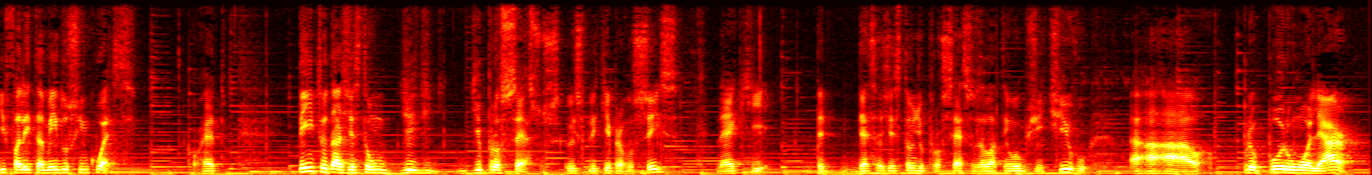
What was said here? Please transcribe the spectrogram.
e falei também do 5S, correto? Dentro da gestão de, de de processos. Eu expliquei para vocês né, que de, dessa gestão de processos ela tem o objetivo a, a, a propor um olhar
